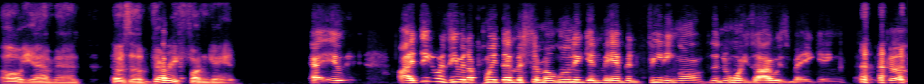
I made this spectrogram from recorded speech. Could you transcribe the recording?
Oh yeah, man. That was a very fun game. Yeah, it, I think it was even a point that Mr. Malunigan may have been feeding off the noise I was making because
